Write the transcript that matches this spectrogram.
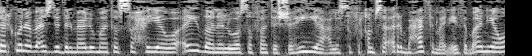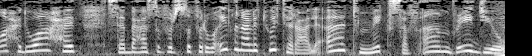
شاركونا بأجدد المعلومات الصحية وأيضا الوصفات الشهية على صفر خمسة أربعة ثمانية واحد واحد سبعة صفر صفر وأيضا على تويتر على at ميكس أف أم راديو.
